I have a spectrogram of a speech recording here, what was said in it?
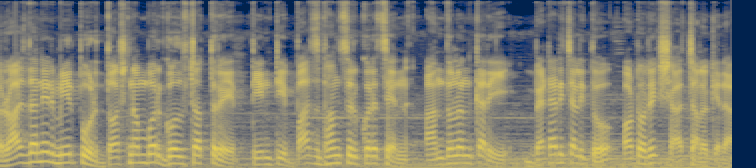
রাজধানীর মিরপুর দশ নম্বর গোল চত্বরে তিনটি বাস ভাঙচুর করেছেন আন্দোলনকারী ব্যাটারি চালিত অটোরিকশা চালকেরা।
